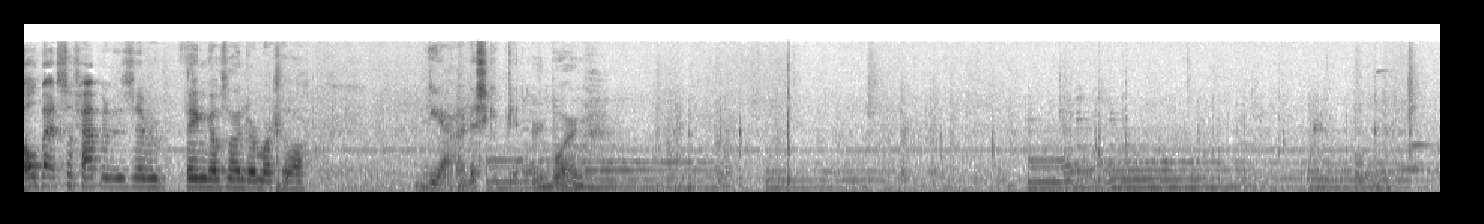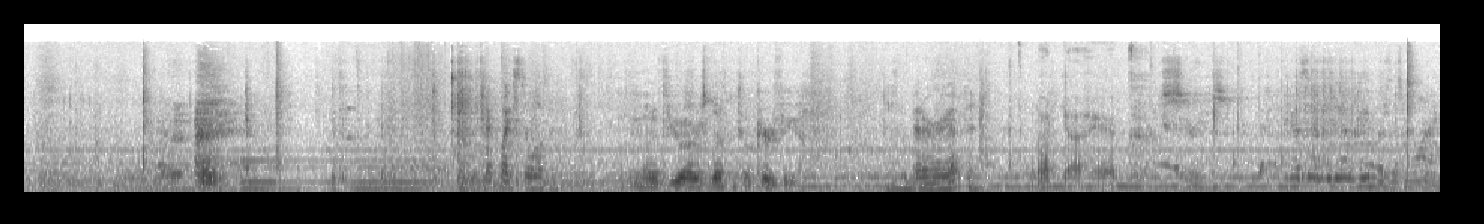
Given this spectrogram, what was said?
All bad stuff happens, as everything goes under martial law. Yeah, I just skipped it. It's few hours left until curfew. We better hurry up then. What the heck? you serious? You guys have the damn papers this morning.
